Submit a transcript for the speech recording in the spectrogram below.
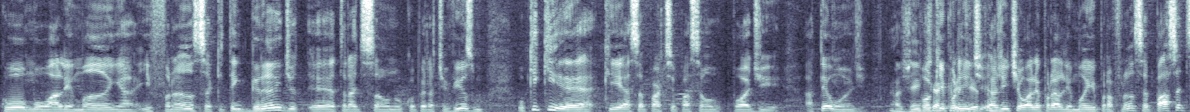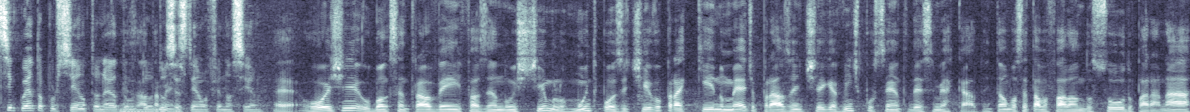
como Alemanha e França, que tem grande é, tradição no cooperativismo, o que, que é que essa participação pode ir? Até onde? A gente Porque acredita... a, gente, a gente olha para a Alemanha e para a França, passa de 50% né, do, do, do, sistema financeiro. É, hoje, o Banco Central vem fazendo um estímulo muito positivo para que, no médio prazo, a gente chegue a 20% desse mercado. Então, você estava falando do Sul, do Paraná,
